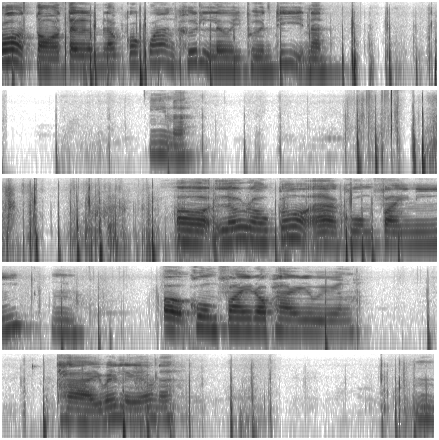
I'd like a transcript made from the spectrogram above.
ก็ต่อเติมแล้วก็กว้างขึ้นเลยพื้นที่นั่น นี่นะ เออแล้วเราก็อ่าโคมไฟนี้ อืม เออโคมไฟเราพาเรีวิวยังถ่ายไว้แล้วนะ อืม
